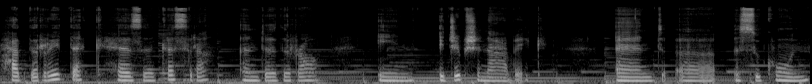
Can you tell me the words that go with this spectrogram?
حضرتك has a kasra under the ra in Egyptian Arabic and uh, a sukun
